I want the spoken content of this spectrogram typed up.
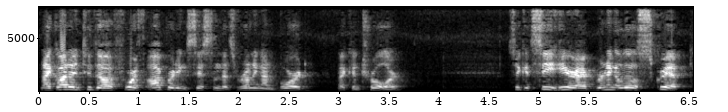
and I got into the Forth operating system that's running on board my controller. So you can see here I'm running a little script.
